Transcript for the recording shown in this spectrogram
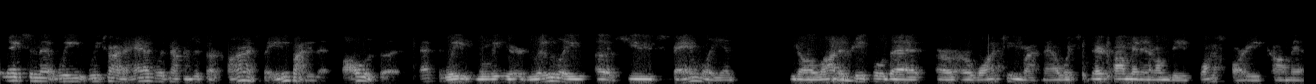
connection that we we try to have with not just our clients, but anybody that follows us. That's we we are literally a huge family and you know a lot of people that are, are watching right now which they're commenting on the watch party comment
